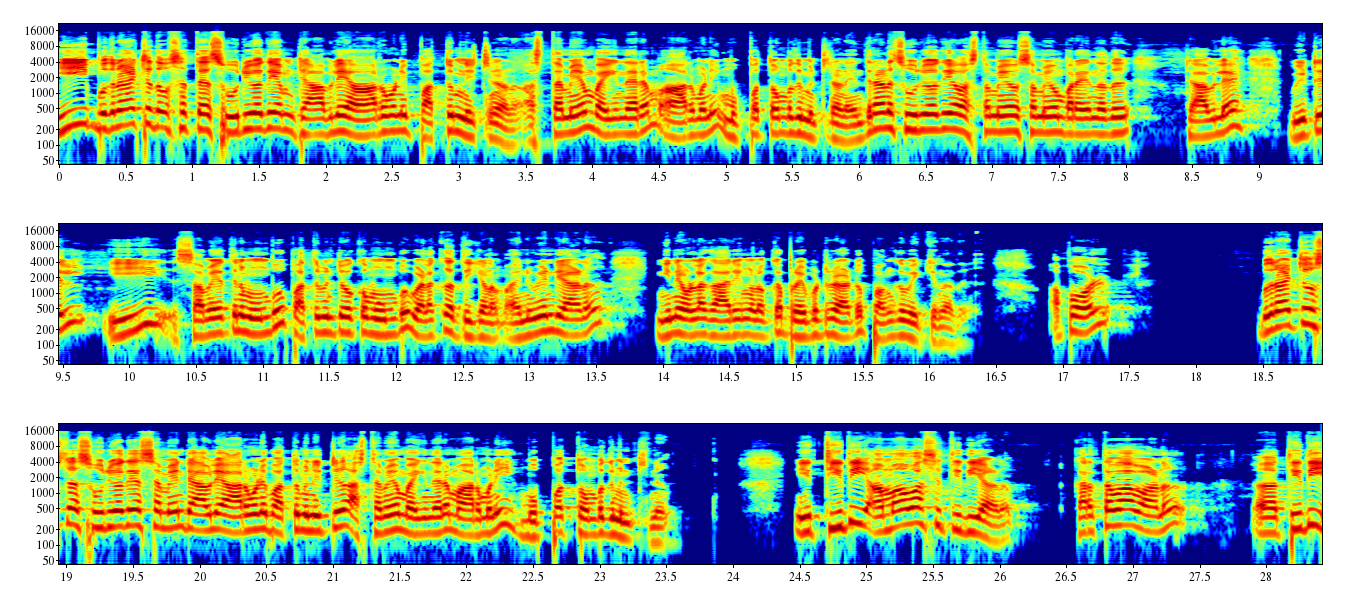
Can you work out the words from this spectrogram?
ഈ ബുധനാഴ്ച ദിവസത്തെ സൂര്യോദയം രാവിലെ ആറു മണി പത്ത് മിനിറ്റിനാണ്. അസ്തമയം വൈകുന്നേരം ആറു മണി മുപ്പത്തൊമ്പത് മിനിറ്റിനാണ്. എന്തിനാണ് സൂര്യോദയം അസ്തമയവും സമയവും പറയുന്നത്? രാവിലെ വീട്ടിൽ ഈ സമയത്തിന് മുമ്പ് പത്ത് മിനിറ്റൊക്കെ മുമ്പ് വിളക്ക് കത്തിക്കണം. അതിനുവേണ്ടിയാണ് ഇങ്ങനെയുള്ള കാര്യങ്ങളൊക്കെ പ്രിയപ്പെട്ടവരായിട്ട് പങ്കുവെക്കുന്നത്. അപ്പോൾ ബുധനാഴ്ച ദിവസത്തെ സൂര്യോദയ സമയം രാവിലെ ആറ് മണി പത്ത് മിനിറ്റ് അസ്തമയം വൈകുന്നേരം ആറ് മണി മുപ്പത്തൊമ്പത് മിനിറ്റിന്. ഈ തിഥി അമാവാസ്യ തിഥിയാണ്. കർത്തവാവാണ് തിഥി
